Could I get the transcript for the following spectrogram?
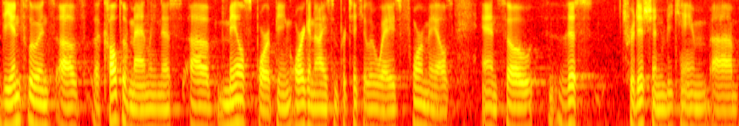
the influence of the cult of manliness of male sport being organized in particular ways for males. And so this tradition became um,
